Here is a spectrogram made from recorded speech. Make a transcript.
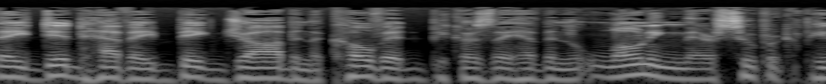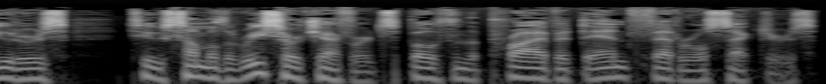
they did have a big job in the COVID because they have been loaning their supercomputers to some of the research efforts, both in the private and federal sectors.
